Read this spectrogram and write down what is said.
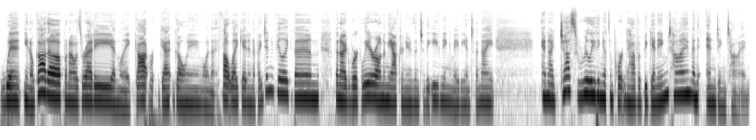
went, you know, got up when I was ready and like got get going when I felt like it. And if I didn't feel like then, then I'd work later on in the afternoons into the evening maybe into the night. And I just really think it's important to have a beginning time and ending time,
